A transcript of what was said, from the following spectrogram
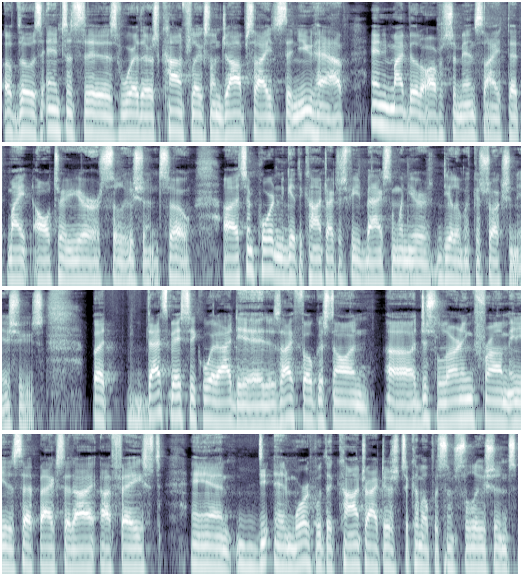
of those instances where there's conflicts on job sites than you have, and you might be able to offer some insight that might alter your solution. So uh, it's important to get the contractor's feedback when you're dealing with construction issues. But that's basically what I did is I focused on uh, just learning from any of the setbacks that I, I faced and and worked with the contractors to come up with some solutions,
